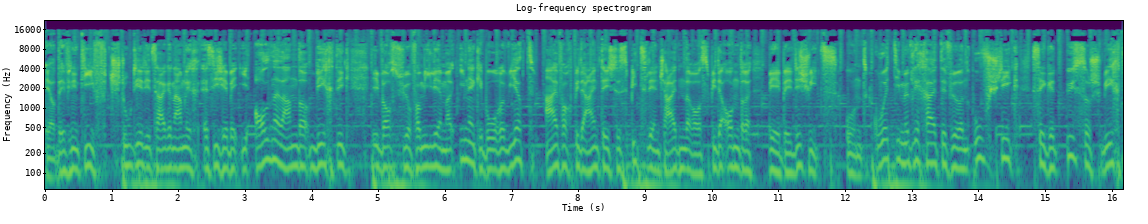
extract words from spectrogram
Ja, definitiv. Die Studien die zeigen nämlich, es ist eben in allen Ländern wichtig, in was für Familien man hineingeboren wird. Einfach bei der einen ist es ein bisschen entscheidender als bei der anderen, wie eben in der Schweiz. Und gute Möglichkeiten für einen Aufstieg sind äußerst wichtig,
